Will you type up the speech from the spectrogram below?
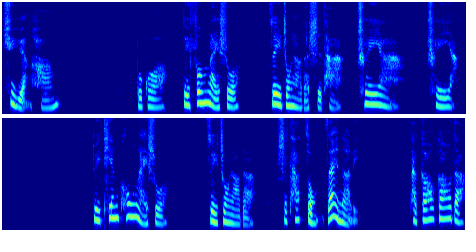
去远航。不过，对风来说，最重要的是它吹呀吹呀；对天空来说，最重要的是它总在那里。它高高的，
